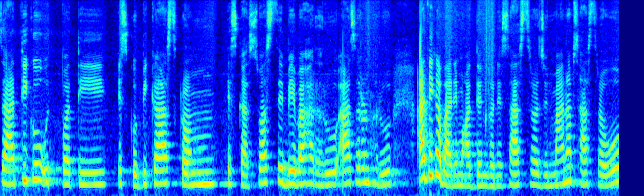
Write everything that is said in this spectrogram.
जातिको उत्पत्ति यसको विकास क्रम यसका स्वास्थ्य व्यवहारहरू आचरणहरू आदिका बारेमा अध्ययन गर्ने शास्त्र जुन मानवशास्त्र हो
